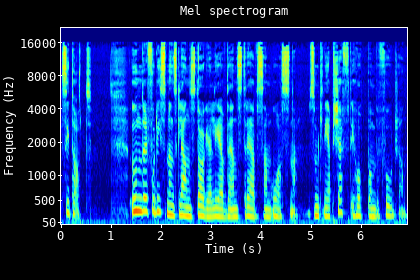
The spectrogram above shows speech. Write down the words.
Citat. Under fordismens glansdagar levde en strävsam åsna som knep käft i hopp om befordran.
